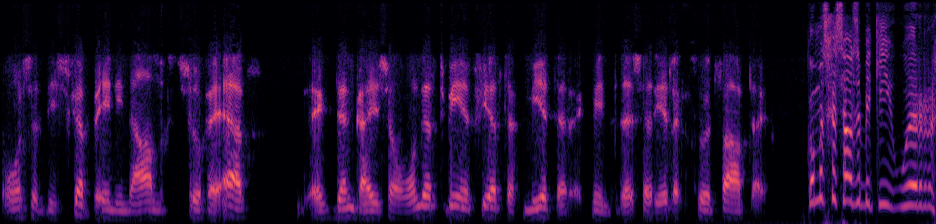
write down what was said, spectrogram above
Ons het die skip en die naam so geërf. Ek dink hy is 142 meter. Ek meen dis 'n redelik groot vaartuig. Kom ons gesels 'n bietjie oor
